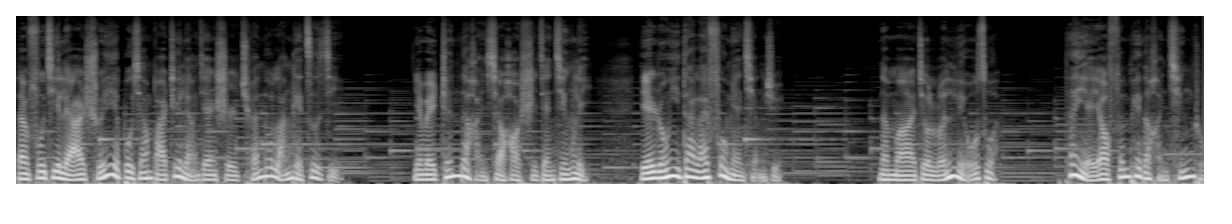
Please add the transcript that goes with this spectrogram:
但夫妻俩谁也不想把这两件事全都揽给自己，因为真的很消耗时间精力，也容易带来负面情绪。那么就轮流做，但也要分配得很清楚。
